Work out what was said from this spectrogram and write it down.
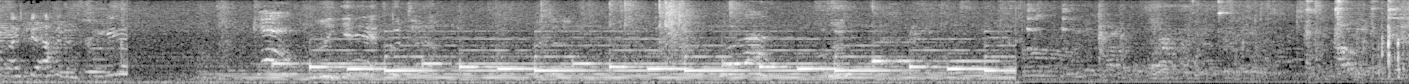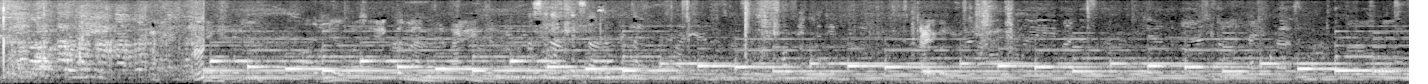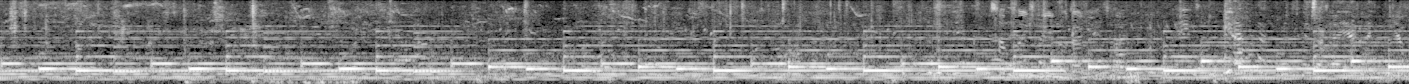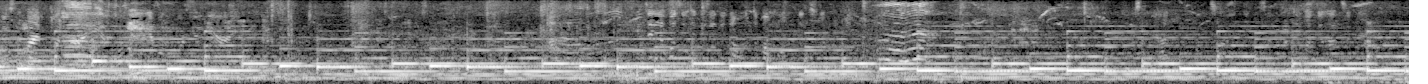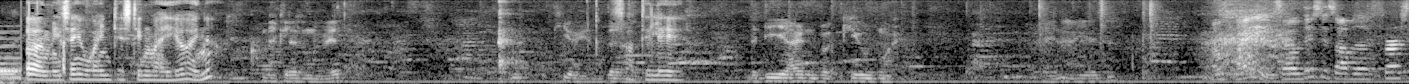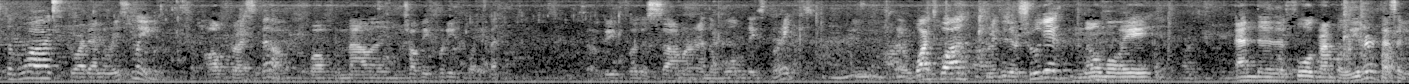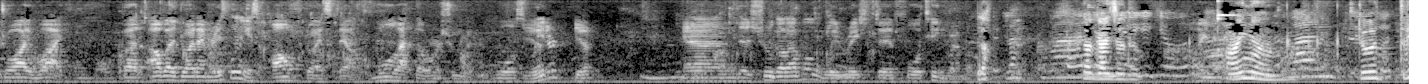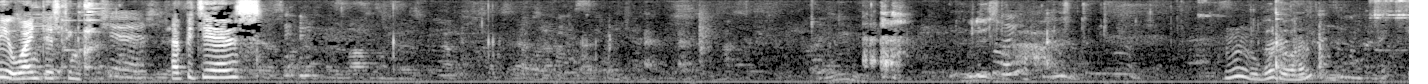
I feel evidence. हामी चाहिँ wine टेस्टिङमा आयो होइन McLaren red. के हो यो? The- साथीले the D Ironburg cube मा होइन यो चाहिँ Okay, so this is our first white Jordan Riesling of dry style of melon tropic fruit flavor. So good for the summer and the warm day spring. The white one, reduced sugar, normally under the 4 gram per liter, that's a dry white. But our dry diamond Riesling is off dry style, more like the orange sugar, more sweeter. Yep. yep. And the sugar level we reached uh, 14 gram. Look, look guys, I know. Two, three, wine tasting. Cheers. Happy cheers. Mmm, good one.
